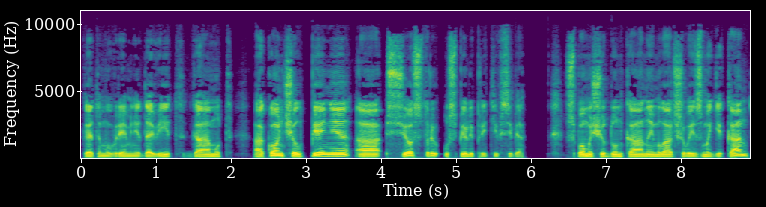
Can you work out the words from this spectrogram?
К этому времени Давид, Гамут, окончил пение, а сестры успели прийти в себя. С помощью Дункана и младшего из Магикан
